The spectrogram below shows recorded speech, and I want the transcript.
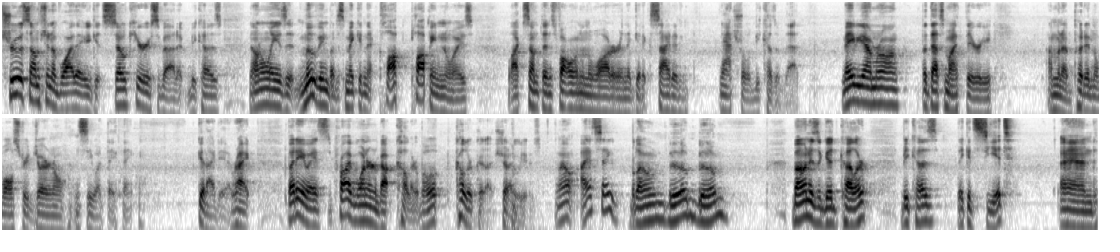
true assumption of why they get so curious about it because not only is it moving, but it's making that clop, plopping noise like something's falling in the water and they get excited naturally because of that. Maybe I'm wrong, but that's my theory. I'm going to put in the Wall Street Journal and see what they think. Good idea, right? But anyways, you're probably wondering about color. What color could I, should I use? Well, I'd say blown, bloom, bloom. Bone is a good color because they could see it and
